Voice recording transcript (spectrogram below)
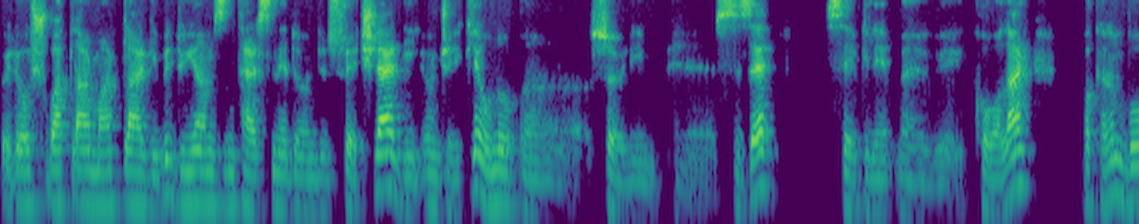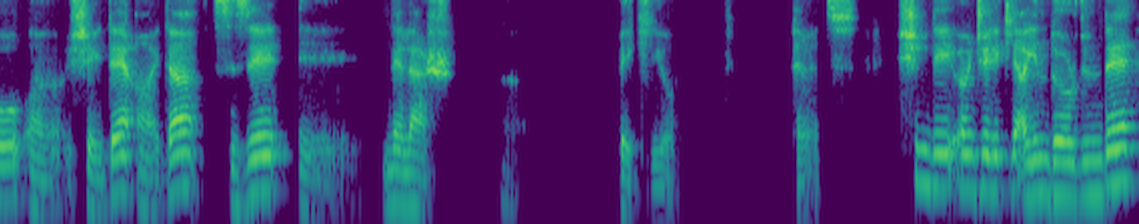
böyle o Şubatlar, Martlar gibi dünyamızın tersine döndüğü süreçler değil. Öncelikle onu e, söyleyeyim e, size sevgili e, kovalar. Bakalım bu e, şeyde ayda sizi e, neler bekliyor. Evet. Şimdi öncelikle ayın dördünde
